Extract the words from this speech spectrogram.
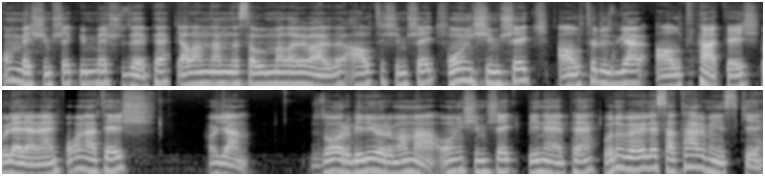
15 şimşek 1500 EP. Yalandan da savunmaları vardı. 6 şimşek, 10 şimşek, 6 rüzgar, 6 ateş. Full element. 10 ateş. Hocam zor biliyorum ama 10 şimşek 1000 EP. Bunu böyle satar mıyız ki?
